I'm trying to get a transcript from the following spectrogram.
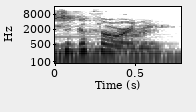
Music Authority.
